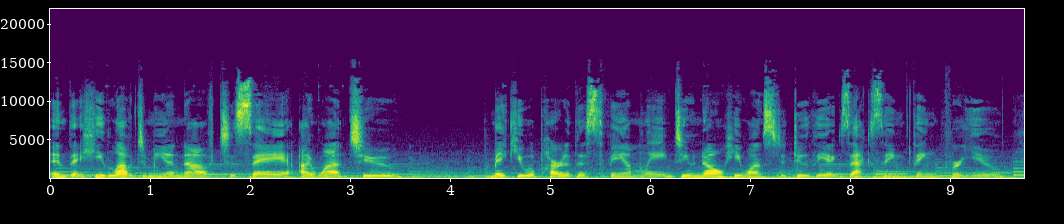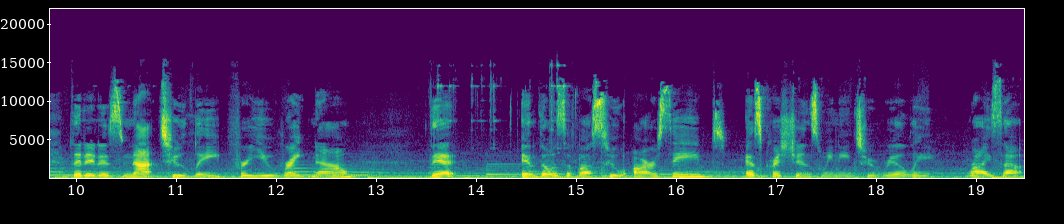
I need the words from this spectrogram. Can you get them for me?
and that He loved me enough to say, I want to make you a part of this family. Do you know He wants to do the exact same thing for you? That it is not too late for you right now? That, and those of us who are saved, as Christians, we need to really rise up.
